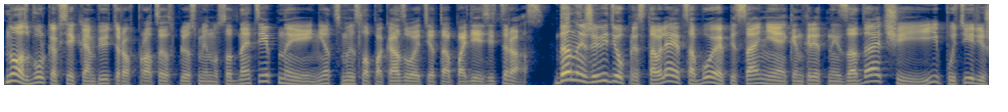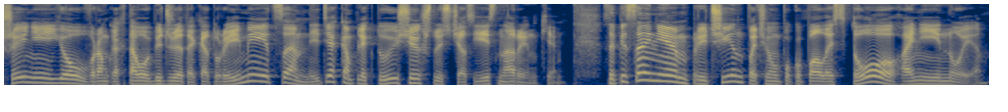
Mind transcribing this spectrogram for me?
Ну а сборка всех компьютеров процесс плюс-минус однотипный, нет смысла показывать это по 10 раз. Данное же видео представляет собой описание конкретной задачи и пути решения ее в рамках того бюджета, который имеется, и тех комплектующих, что сейчас есть на рынке. С описанием причин, почему покупалось то, а не paranoia.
